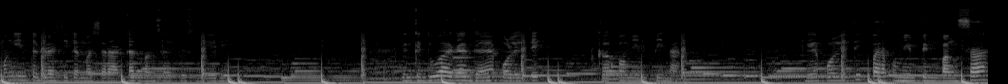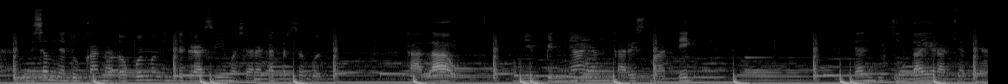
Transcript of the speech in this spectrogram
mengintegrasikan masyarakat bangsa itu sendiri. Yang kedua ada gaya politik kepemimpinan. Gaya politik para pemimpin bangsa bisa menyatukan ataupun mengintegrasi masyarakat tersebut. Kalau pemimpinnya yang karismatik dan dicintai rakyatnya,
